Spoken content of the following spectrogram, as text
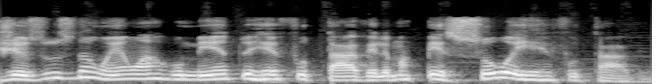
Jesus não é um argumento irrefutável, ele é uma pessoa irrefutável.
